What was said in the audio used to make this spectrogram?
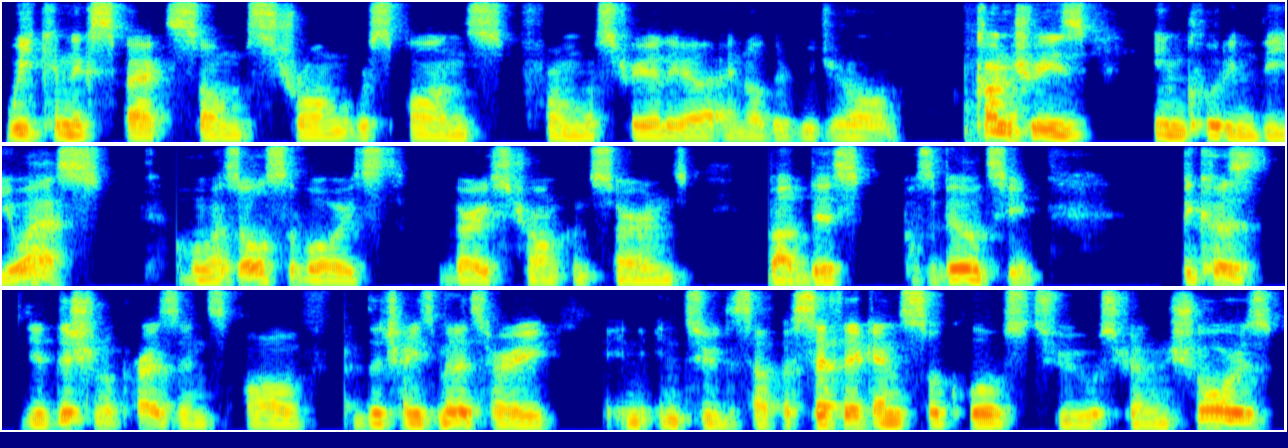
we can expect some strong response from Australia and other regional countries, including the US, who has also voiced very strong concerns about this possibility. Because the additional presence of the Chinese military in, into the South Pacific and so close to Australian shores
